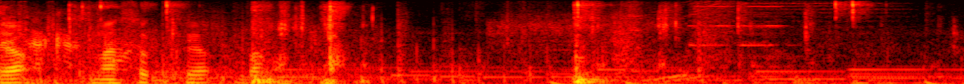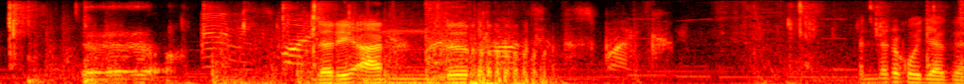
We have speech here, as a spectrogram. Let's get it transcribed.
Yuk, masuk yuk, Bang. Dari under. Bener aku jaga.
